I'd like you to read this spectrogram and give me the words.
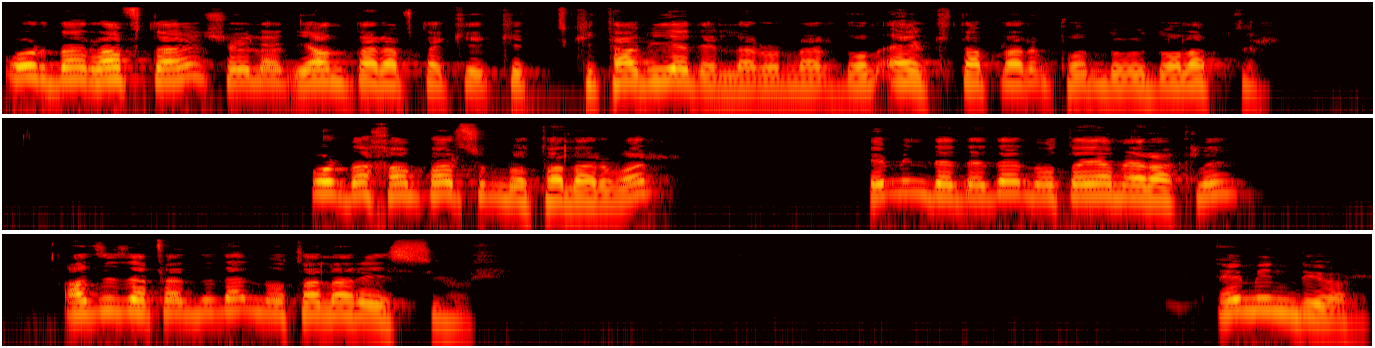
Orada rafta şöyle yan taraftaki kit kitabiye derler onlar. Dol ev kitapların konduğu dolaptır. Orada Hamparsum notaları var. Emin dede de notaya meraklı. Aziz Efendi'den notaları istiyor. Emin diyor.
